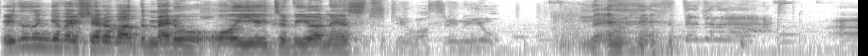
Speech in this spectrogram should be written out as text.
He doesn't give a shit about the medal or you, to be honest. Ah,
